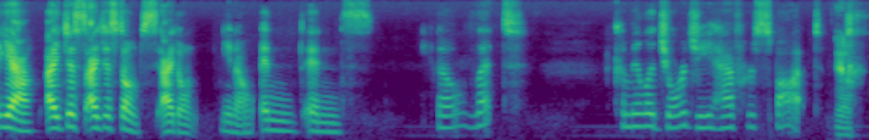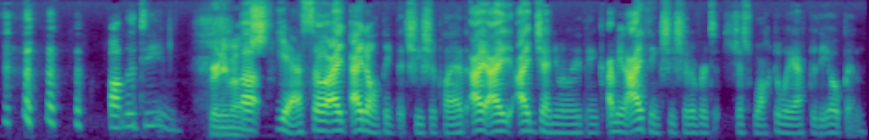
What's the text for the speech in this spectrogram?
Yeah, I just I just don't I don't, you know, and and you know, let Camila Giorgi have her spot. Yeah. on the team. Pretty much. Uh, yeah, so I I don't think that she should play. I I I genuinely think I mean I think she should have just walked away after the Open.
